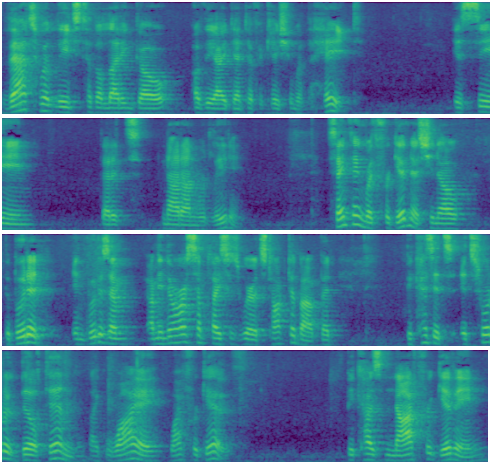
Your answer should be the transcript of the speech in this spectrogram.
That's what leads to the letting go of the identification with the hate, is seeing that it's not onward leading. Same thing with forgiveness. You know, the Buddha, in Buddhism, I mean, there are some places where it's talked about, but because it's it's sort of built in like why why forgive because not forgiving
